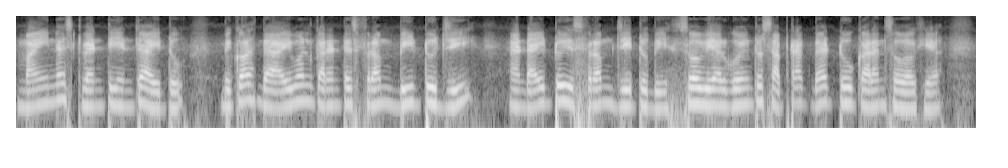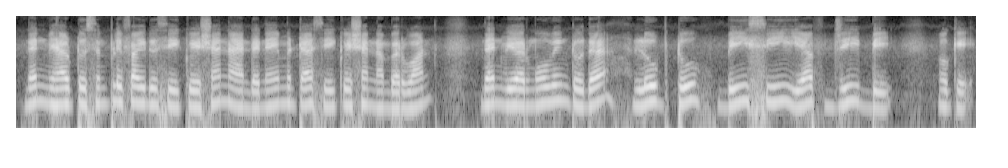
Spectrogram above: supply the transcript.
minus 20 into I2 because the I1 current is from B to G and I2 is from G to B. So we are going to subtract the two currents over here. Then we have to simplify this equation and name it as equation number 1. Then we are moving to the loop 2 B, C, F, G, B. Okay,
